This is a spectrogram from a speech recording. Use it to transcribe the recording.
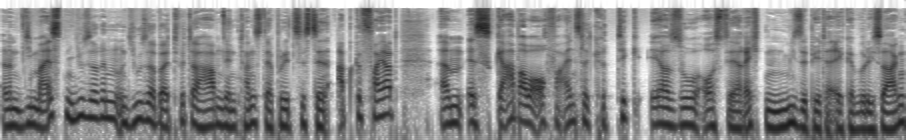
Ähm, die meisten Userinnen und User bei Twitter haben den Tanz der Polizistin abgefeiert. Ähm, es gab aber auch vereinzelt Kritik eher so aus der rechten Miesepeter-Ecke, würde ich sagen.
